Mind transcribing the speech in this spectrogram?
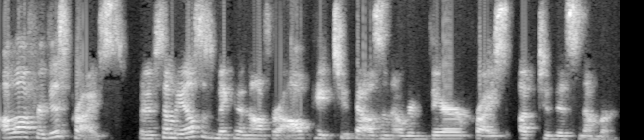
I'll offer this price. But if somebody else is making an offer, I'll pay 2000 over their price up to this number.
